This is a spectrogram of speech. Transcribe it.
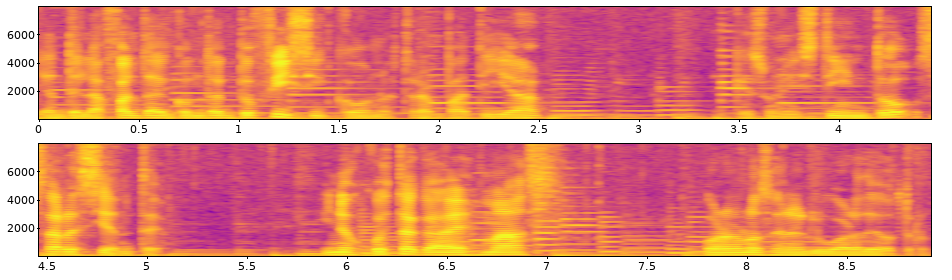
Y ante la falta de contacto físico, nuestra empatía, que es un instinto, se resiente. Y nos cuesta cada vez más ponernos en el lugar de otro.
